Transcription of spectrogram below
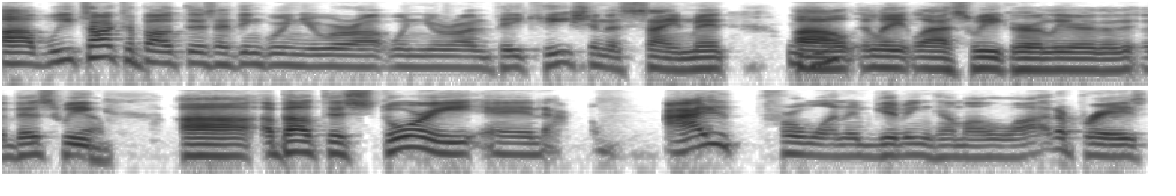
uh, we talked about this. I think when you were on, when you were on vacation assignment uh, late last week, earlier th- this week, uh, about this story, and I, for one, am giving him a lot of praise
